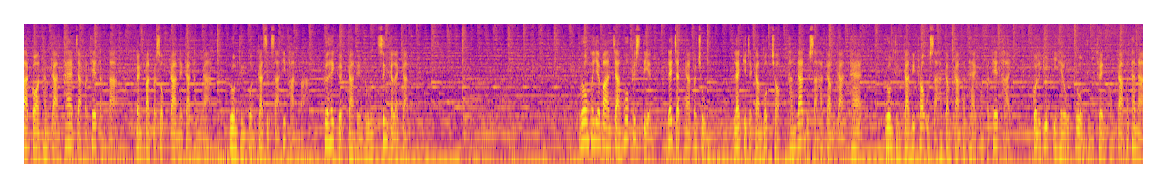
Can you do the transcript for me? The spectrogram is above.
ลากรทางการแพทย์จากประเทศต่างๆ แบ่งปันประสบการณ์ในการทำงาน รวมถึงผลการศึกษาที่ผ่านมา เพื่อให้เกิดการเรียนรู้ซึ่งกันและกัน โรงพยาบาลจางฮั่วคริสเตียนได้จัดงานประชุม และกิจกรรมเวิร์กช็อปทางด้านอุตสาหกรรมการแพทย์ รวมถึงการวิเคราะห์อุตสาหกรรมการแพทย์ของประเทศไทย ลยุทธ์ e-health รวมถึงเทรนด์ของการพัฒนา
